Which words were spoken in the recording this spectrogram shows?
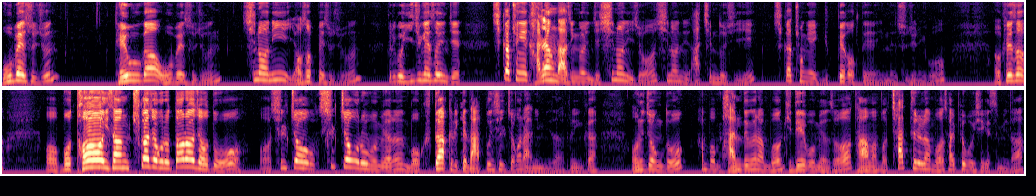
5배 수준 대우가 5배 수준 신원이 6배 수준 그리고 이 중에서 이제 시가총액 가장 낮은 건 이제 신원이죠. 신원이 아침 도시 시가총액 600억대 에 있는 수준이고 어, 그래서 어, 뭐 더 이상 추가적으로 떨어져도 어, 실적 실적으로 보면은 뭐 그닥 그렇게 나쁜 실적은 아닙니다. 그러니까 어느 정도 한번 반등을 한번 기대해 보면서 다음 한번 차트를 한번 살펴보시겠습니다.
